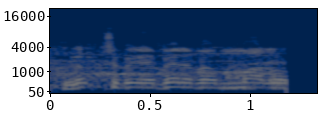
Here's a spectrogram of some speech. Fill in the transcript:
Looked to be a bit of a muddle.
